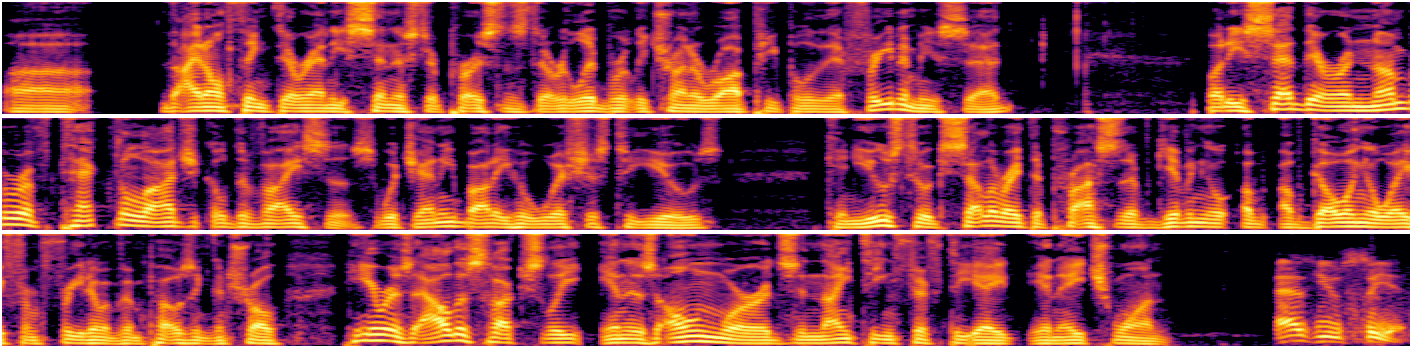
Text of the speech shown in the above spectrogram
uh, I don't think there are any sinister persons that are deliberately trying to rob people of their freedom, he said. But he said there are a number of technological devices which anybody who wishes to use can use to accelerate the process of giving of, of going away from freedom of imposing control. Here is Aldous Huxley in his own words in 1958 in H1. As you see it,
